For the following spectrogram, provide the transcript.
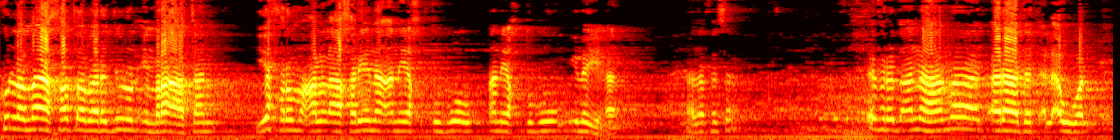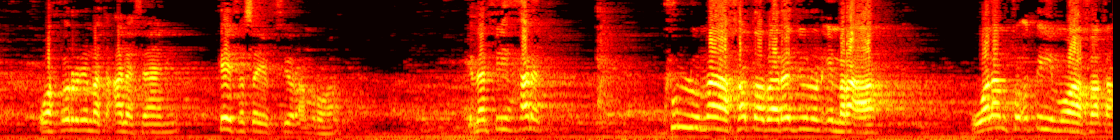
kulamaa khaطba rajulu imra'atan yaxrumu cala alaakhariina an yakhtubuu ilayha hada fasad ifrad annaha ma araadat alأwal wa xurimat cala haani kayfa sayasiru amruha idan fiihi xaraj kulu maa khaطba rajulu imra'a walam tucطihi muwaafaqa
